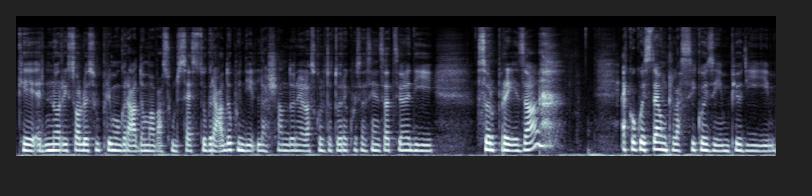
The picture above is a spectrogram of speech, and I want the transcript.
che non risolve sul primo grado ma va sul sesto grado quindi lasciando nell'ascoltatore questa sensazione di sorpresa. Ecco questo è un classico esempio di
